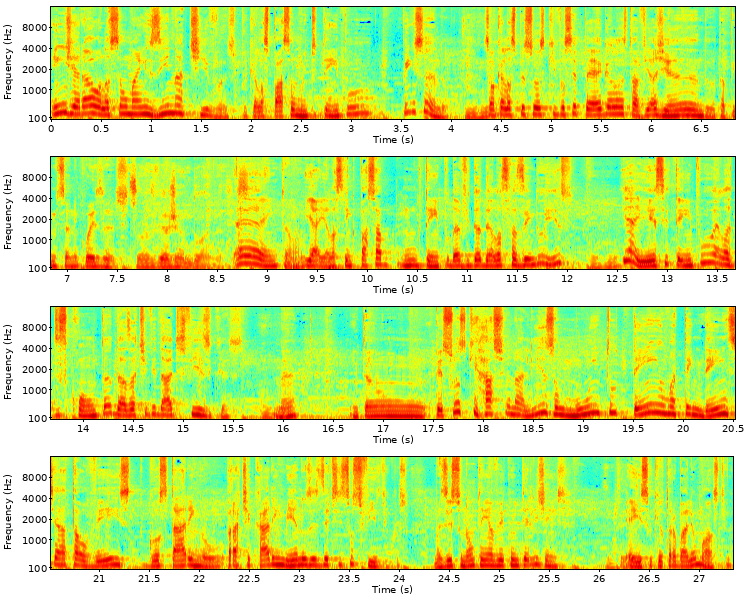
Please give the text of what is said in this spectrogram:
em geral elas são mais inativas, porque elas passam muito tempo pensando. São aquelas pessoas que você pega, ela está viajando, está pensando em coisas São as viajandonas. é, então. E aí elas têm que passar um tempo da vida delas fazendo isso. E aí esse tempo ela desconta das atividades físicas, né? Então, pessoas que racionalizam muito têm uma tendência a talvez gostarem ou praticarem menos exercícios físicos. Mas isso não tem a ver com inteligência. Entendi. É isso que o trabalho mostra.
